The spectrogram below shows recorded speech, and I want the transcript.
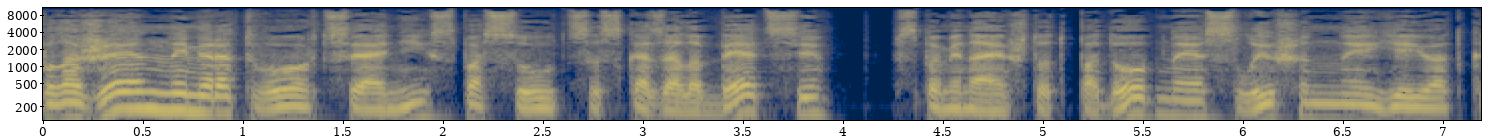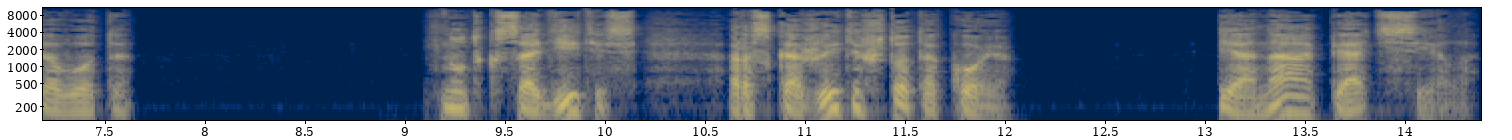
«Блаженные миротворцы, они спасутся», — сказала Бетси, вспоминая что-то подобное, слышанное ею от кого-то. «Ну так садитесь, Расскажите, что такое. И она опять села.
